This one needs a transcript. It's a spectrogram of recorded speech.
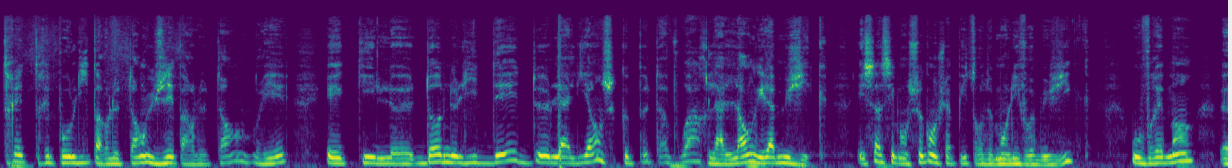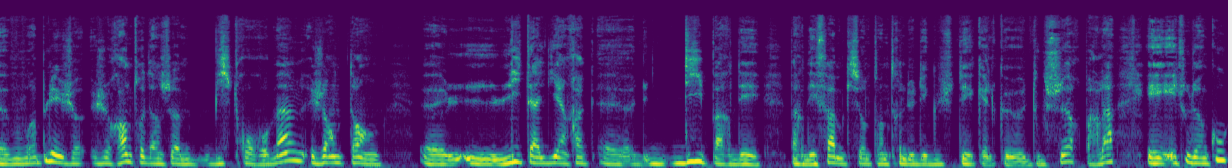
très très poli par le temps, usé par le temps, vous voyez, et qu'il donne l'idée de l'alliance que peut avoir la langue et la musique. Et ça, c'est mon second chapitre de mon livre musique, où vraiment, euh, vous vous rappelez, je, rentre dans un bistrot romain, j'entends euh, l'italien euh, dit par des, par des femmes qui sont en train de déguster quelques douceurs par là, et, tout d'un coup,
